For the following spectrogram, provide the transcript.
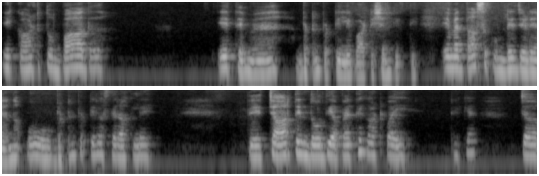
ਇਹ ਕਾਟ ਤੋਂ ਬਾਅਦ ਇੱਥੇ ਮੈਂ ਬਟਨ ਪੱਟੀ ਲਈ ਪਾਰਟੀਸ਼ਨ ਕੀਤੀ। ਇਹ ਮੈਂ 10 ਕੁੰਡੇ ਜਿਹੜੇ ਆ ਨਾ, ਉਹ ਬਟਨ ਪੱਟੀ ਵਾਸਤੇ ਰੱਖ ਲਏ। ਤੇ 4 3 2 ਦੀ ਆਪਾਂ ਇੱਥੇ ਕਾਟ ਪਾਈ, ਠੀਕ ਹੈ? 4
